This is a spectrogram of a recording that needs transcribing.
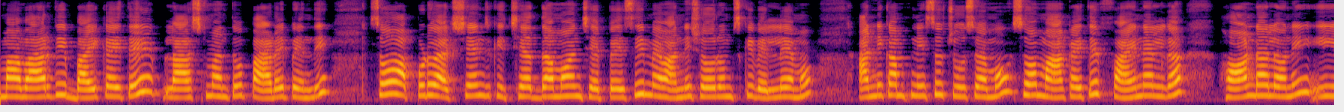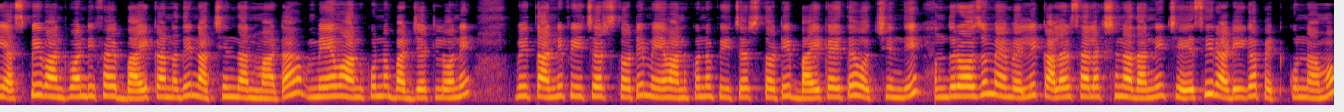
మా వారిది బైక్ అయితే లాస్ట్ మంత్ పాడైపోయింది. సో అప్పుడు ఎక్స్చేంజ్కి ఇచ్చేద్దాము అని చెప్పేసి మేము అన్ని షోరూమ్స్కి వెళ్ళాము. అన్ని కంపెనీస్ చూసాము. సో మాకైతే ఫైనల్గా హోండాలోని ఈ SP one twenty five bike అన్నది నచ్చిందనమాట మేము అనుకున్న బడ్జెట్లోని విత్ అన్ని ఫీచర్స్ తోటి మేము అనుకున్న ఫీచర్స్ తోటి బైక్ అయితే వచ్చింది. ముందు రోజు మేము వెళ్ళి కలర్ సెలెక్షన్ అదన్నీ చేసి రెడీగా పెట్టుకున్నాము.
